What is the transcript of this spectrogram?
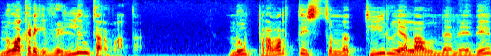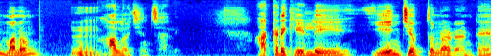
నువ్వు అక్కడికి వెళ్ళిన తర్వాత నువ్వు ప్రవర్తిస్తున్న తీరు ఎలా ఉంది అనేది మనం. ఆలోచించాలి. అక్కడికి వెళ్ళి ఏం చెప్తున్నాడు అంటే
